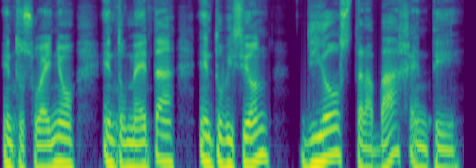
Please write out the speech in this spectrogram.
en tu sueño, en tu meta, en tu visión, Dios trabaja en ti.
